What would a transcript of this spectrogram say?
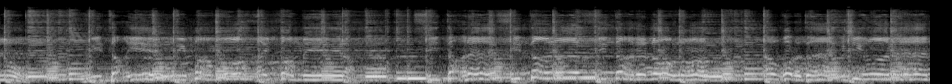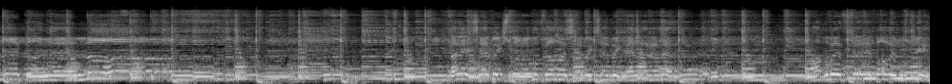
Sidare lo Vidaye, vibamo, hai famera Sidare, sidare, sidare lo lo Avgorda ciwana nekayela Hele çebek şuna bu kama çebek çebek eller eller Akıbet verip abi bu ki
